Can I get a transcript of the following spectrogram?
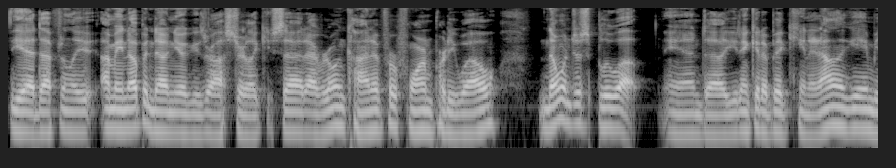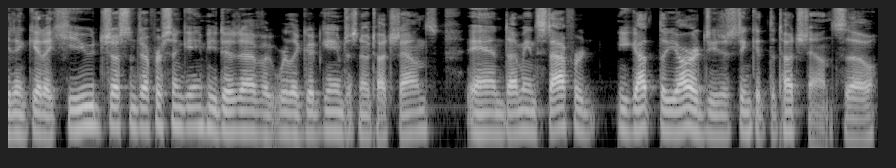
Yeah, definitely. I mean, up and down Yogi's roster, like you said, everyone kind of performed pretty well. No one just blew up and uh, you didn't get a big Keenan Allen game. You didn't get a huge Justin Jefferson game. He did have a really good game, just no touchdowns. And I mean, Stafford, he got the yards, you just didn't get the touchdowns. So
